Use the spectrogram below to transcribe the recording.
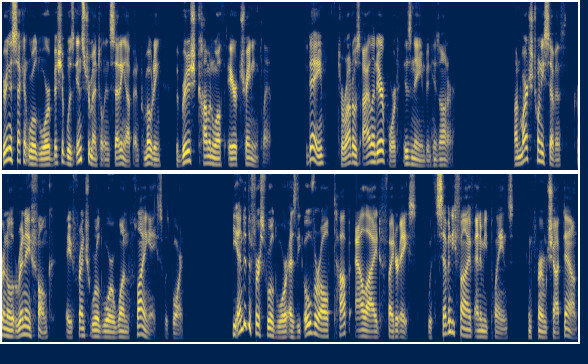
During the Second World War, Bishop was instrumental in setting up and promoting the British Commonwealth Air Training Plan. Today, Toronto's Island Airport is named in his honor. On March 27th, Colonel René Fonck, a French World War I flying ace, was born. He ended the First World War as the overall top Allied fighter ace, with 75 enemy planes confirmed shot down,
